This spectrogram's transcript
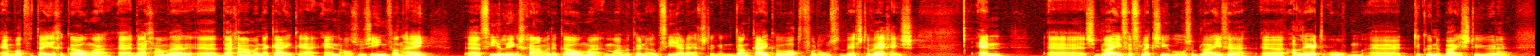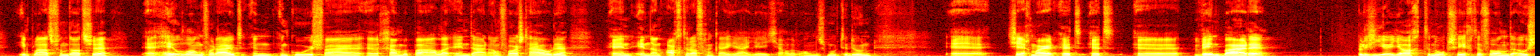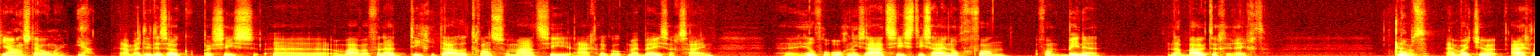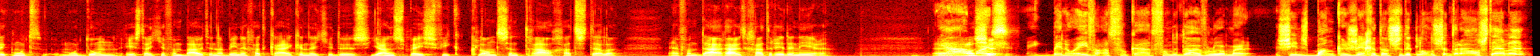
en wat we tegenkomen, daar, gaan we, daar gaan we naar kijken. En als we zien van, hé, hey, via links gaan we er komen, maar we kunnen ook via rechts. Dan kijken we wat voor ons de beste weg is. En uh, ze blijven flexibel, ze blijven uh, alert om te kunnen bijsturen. In plaats van dat ze heel lang vooruit een, een koers gaan bepalen en daaraan vasthouden. En, en dan achteraf gaan kijken, ja jeetje, hadden we anders moeten doen. zeg maar het, het wendbare plezierjacht ten opzichte van de oceaanstomer. Ja. Ja, maar dit is ook precies waar we vanuit digitale transformatie eigenlijk ook mee bezig zijn. Uh, heel veel organisaties die zijn nog van, van binnen naar buiten gericht. Klopt. En, en, wat je eigenlijk moet, moet doen, is dat je van buiten naar binnen gaat kijken. En dat je dus jouw specifieke klant centraal gaat stellen. En van daaruit gaat redeneren. Uh, ja, maar je... ik ben nou even advocaat van de duivel hoor. Maar sinds banken zeggen dat ze de klant centraal stellen.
